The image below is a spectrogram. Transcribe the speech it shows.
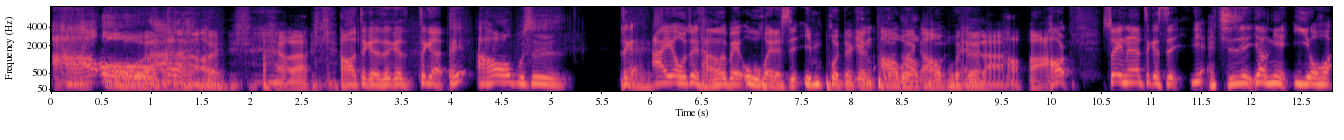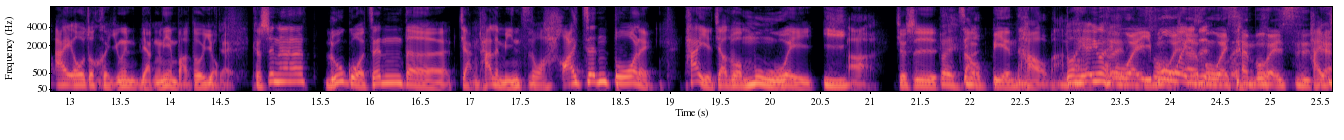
RO 啦。好啦，好，这个这个这个哎，RO 不是这个 I O 最常会被误会的是 input 跟 output output，output 啦，好好，所以呢，这个是哎其实要念 E O 或 I O 都可以，因为两个念法都有。可是呢，如果真的讲它的名字，哇，还真多嘞，它也叫做木卫一啊，就是对照编号嘛。对，因为木卫一、木卫二、木卫三、木卫四，还一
